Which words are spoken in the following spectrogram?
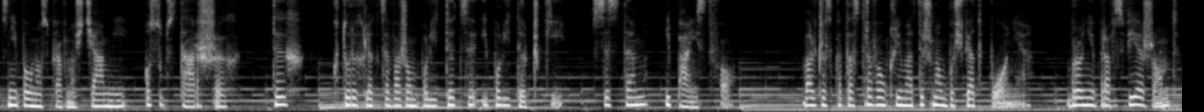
z niepełnosprawnościami, osób starszych, tych, których lekceważą politycy i polityczki, system i państwo. Walczę z katastrofą klimatyczną, bo świat płonie. Bronię praw zwierząt,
